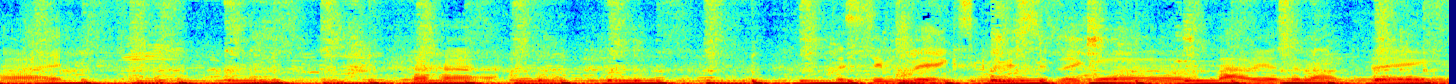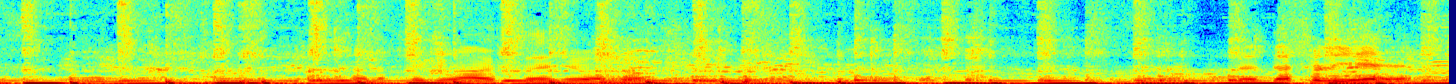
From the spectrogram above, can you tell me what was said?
Alright. It seems exclusive. They got uh, barriers around things. trying to figure out if they're here or not. They're definitely here.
